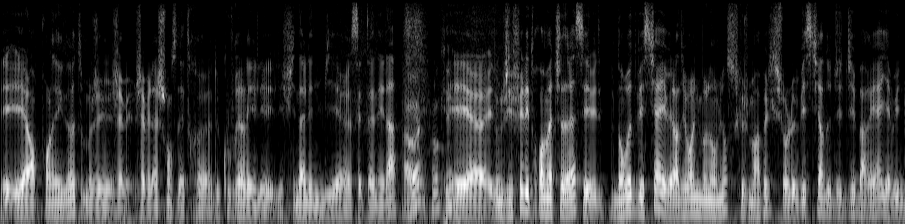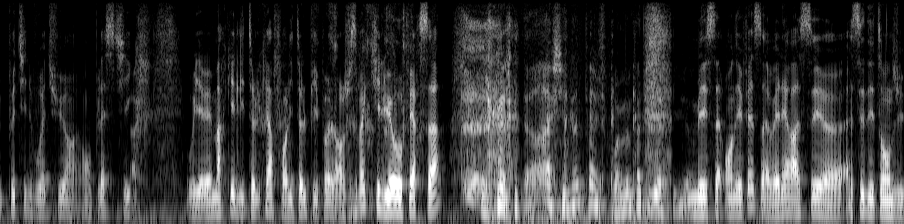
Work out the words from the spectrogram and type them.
Et, et alors, pour l'anecdote, moi, j'avais la chance d'être, euh, de couvrir les, les- les finales NBA euh, cette année-là. Ah ouais Ok. Et, euh, et donc j'ai fait les trois matchs à Dallas et dans votre vestiaire il y avait l'air d'y avoir une bonne ambiance parce que je me rappelle que sur le vestiaire de JJ Barea il y avait une petite voiture en plastique Ah. Où il y avait marqué Little Car for Little People. Alors je sais pas qui lui a offert ça, Ah, je sais même pas, je pourrais même pas te dire mais ça, en effet ça avait l'air assez, euh, assez détendu.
